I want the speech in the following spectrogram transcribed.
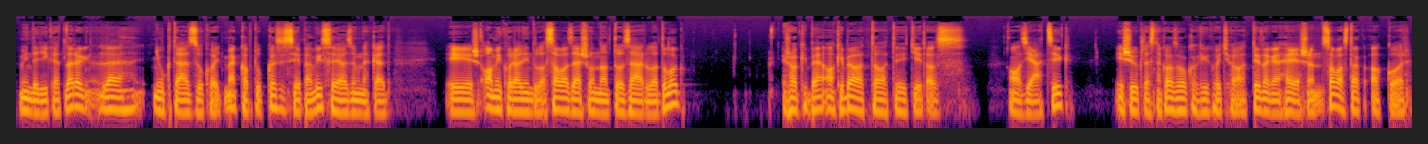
mindegyiket lenyugtázzuk, hogy megkaptuk, köszi szépen, visszajelzünk neked, és amikor elindul a szavazás, onnantól zárul a dolog, és aki, be, aki beadta a tétjét, az, az játszik, és ők lesznek azok, akik, hogyha tényleg helyesen szavaztak, akkor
